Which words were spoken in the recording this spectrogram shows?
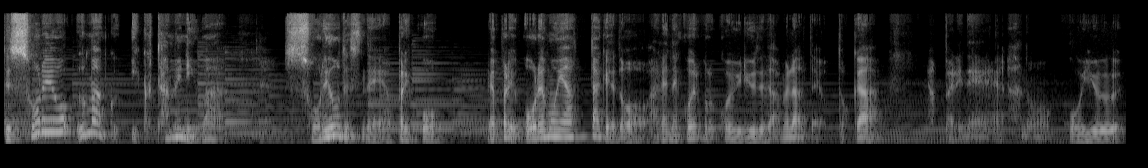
で、それをうまくいくためには、それをですね、やっぱりこう、やっぱり俺もやったけど、あれね、こういうことこういう理由でダメなんだよとか、やっぱりね、あの、こういう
